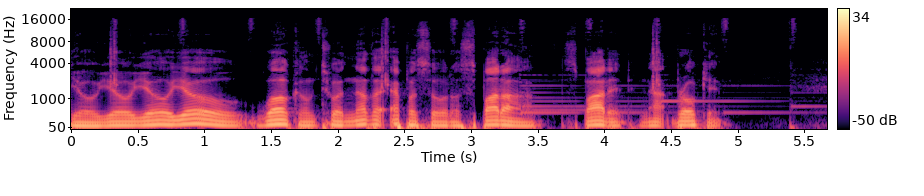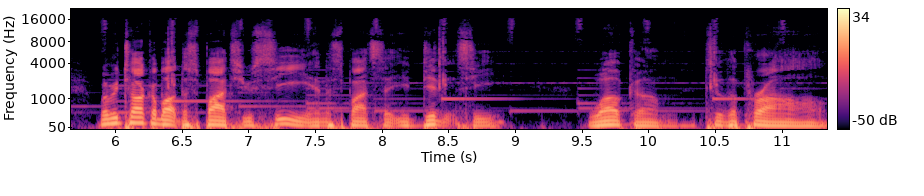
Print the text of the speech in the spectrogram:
Yo, yo, yo, yo. Welcome to another episode of Spot On, Spotted, Not Broken, where we talk about the spots you see and the spots that you didn't see. Welcome to the Prowl.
